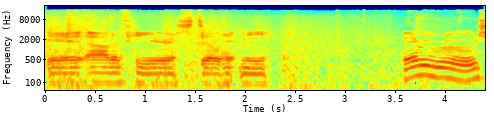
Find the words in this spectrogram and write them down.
Get out of here. Still hit me. Very rude.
